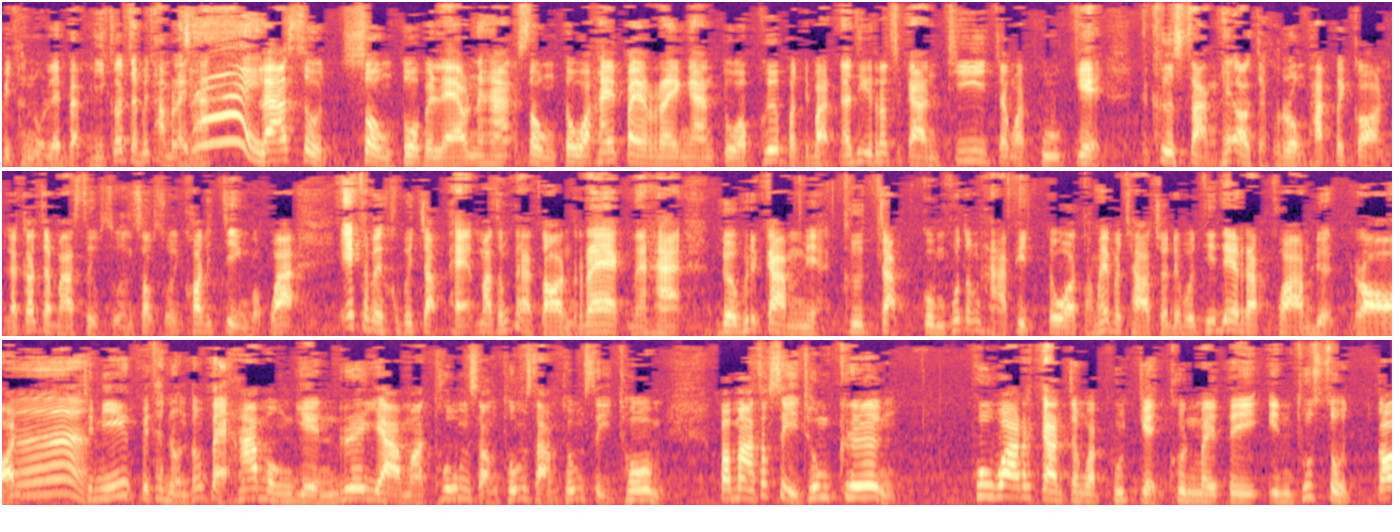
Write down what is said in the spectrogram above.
ปิดถนนอะไรแบบนี้ก็จะไม่ทำอะไรนะใช่ล่าสุดส่งตัวไปแล้วนะฮะ ส่งตัวให้ไปรายงานตัวเพื่อปฏิบัติหน้าที่ราชการที่จังหวัดภูเก็ต ก็คือสั่งให้ออกจากโรงพักไปก่อน แล้วก็จะมาสืบสวนสอบสวนข้อที่จริง บอกว่า เอ๊ะทำไมคุณไปจับแพะมาตั้งแต่ตอนแรกนะฮะ โดยพฤติกรรมเนี่ยคือจับกลุ่มผู้ต้องหาผิดตัวทำให้ประชาชนในพื้นที่ได้รับความเดือดร้อนอ่าทีนี้ปิดถนนตั้งแต่5โมงเย็นเรื่อยยาวมาทุ่ม2ทุ่ม3ทุ่ม4ทุ่มประมาณสัก4ทุ่มครึ่ง ผู้ว่าราชการจังหวัดภูเก็ต คุณไมตรีอินทุสุดก็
